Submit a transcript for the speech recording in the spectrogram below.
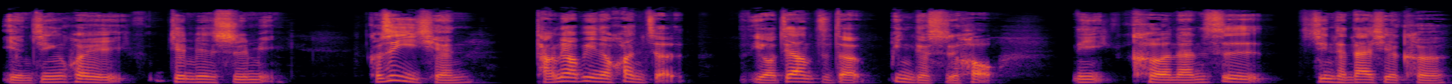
眼睛会渐变失明。可是以前糖尿病的患者有这样子的病的时候，你可能是新陈代谢科。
